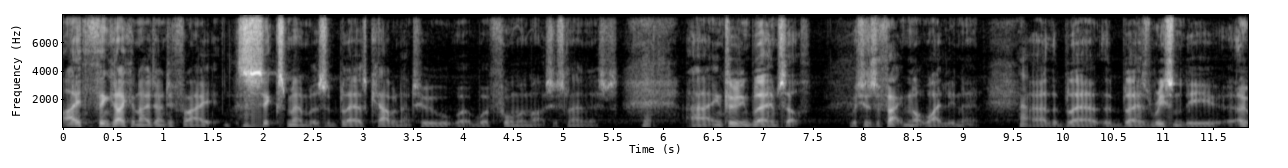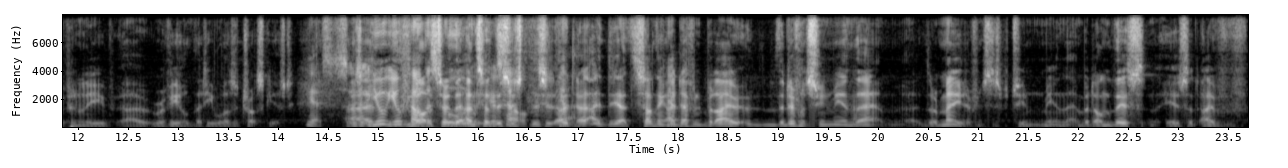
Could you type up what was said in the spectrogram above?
I think I can identify six members of Blair's cabinet who were, were former Marxist Leninists, yes. uh, including Blair himself, which is a fact not widely known. No. Uh, that Blair that Blair has recently openly uh, revealed that he was a Trotskyist. Yes, so, so you, you felt not, so the, and so yourself. this is this is yeah, oh, I, yeah something yeah. I definitely. But I the difference between me and them there are many differences between me and them, but on this is that I've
